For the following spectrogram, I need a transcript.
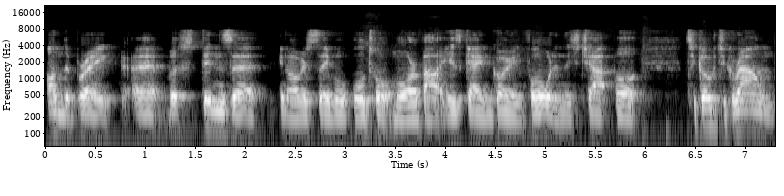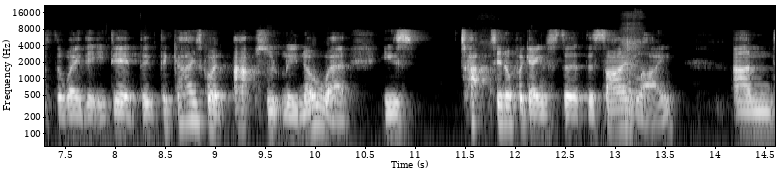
on the break. Uh, but Stinzer, you know, obviously we'll, we'll talk more about his game going forward in this chat, but to go to ground the way that he did. The, the guy's going absolutely nowhere. He's tapped it up against the, the sideline and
